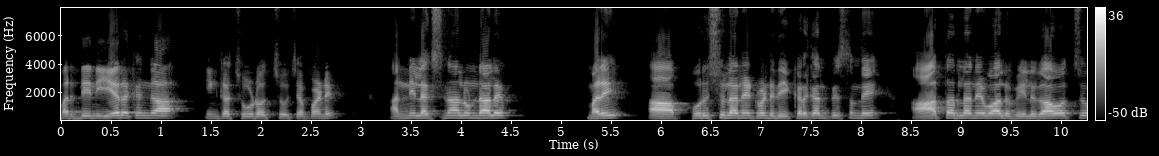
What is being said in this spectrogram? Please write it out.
మరి దీన్ని ఏ రకంగా ఇంకా చూడొచ్చు చెప్పండి? అన్ని లక్షణాలు ఉండాలి. మరి ఆ పురుషులు అనేటువంటిది ఇక్కడ కనిపిస్తుంది. ఆతర్లు అనే వాళ్ళు వీలు కావచ్చు.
